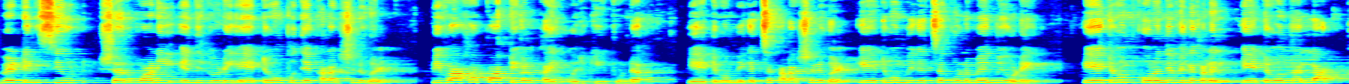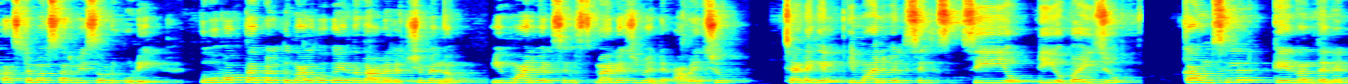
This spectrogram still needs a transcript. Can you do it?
വെഡ്ഡിംഗ് സ്യൂട്ട് ഷെർവാണി എന്നിവയുടെ ഏറ്റവും പുതിയ കളക്ഷനുകൾ വിവാഹ പാർട്ടികൾക്കായി ഒരുക്കിയിട്ടുണ്ട്. ഏറ്റവും മികച്ച കളക്ഷനുകൾ ഏറ്റവും മികച്ച ഗുണമേന്മയോടെ ഏറ്റവും കുറഞ്ഞ വിലകളിൽ ഏറ്റവും നല്ല കസ്റ്റമർ സർവീസോടുകൂടി ഉപഭോക്താക്കൾക്ക് നൽകുക എന്നതാണ് ലക്ഷ്യമെന്നും ഇമ്മാനുവൽ സിൽക്സ് മാനേജ്മെന്റ് അറിയിച്ചു. ചടങ്ങിൽ Emmanuel Silks CEO T O Baiju councillor K Nandanan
